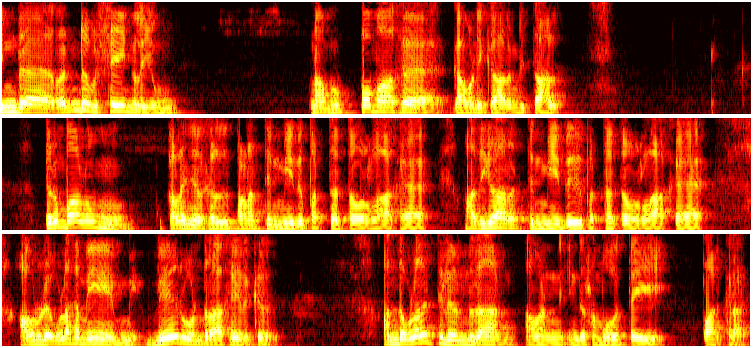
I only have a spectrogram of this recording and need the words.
இந்த ரெண்டு விஷயங்களையும் நாம் நுட்பமாக கவனிக்க ஆரம்பித்தால் பெரும்பாலும் கலைஞர்கள் பணத்தின் மீது பற்றற்றவர்களாக அதிகாரத்தின் மீது பற்றற்றவர்களாக அவனுடைய உலகமே வேறு ஒன்றாக இருக்கிறது. அந்த உலகத்திலிருந்து தான் அவன் இந்த சமூகத்தை பார்க்கிறான்.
